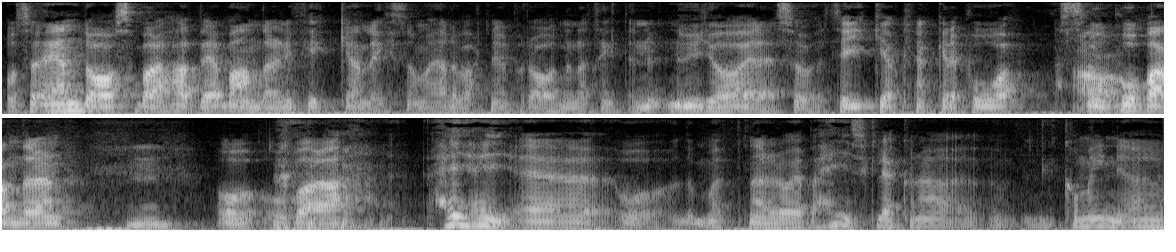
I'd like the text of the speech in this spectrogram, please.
Och så en dag så bara hade jag bandaren i fickan liksom. Jag hade varit nere på radion och tänkte nu, nu gör jag det. Så, så gick jag och knackade på, slog Ja. på bandaren Mm. och, och bara Hej hej! Eh, och de öppnade och jag bara Hej, skulle jag kunna komma in? Jag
